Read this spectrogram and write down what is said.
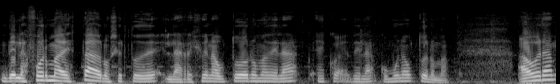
de la forma de Estado, ¿no es cierto?, de la región autónoma, de la, eh, de la comuna autónoma. Ahora,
